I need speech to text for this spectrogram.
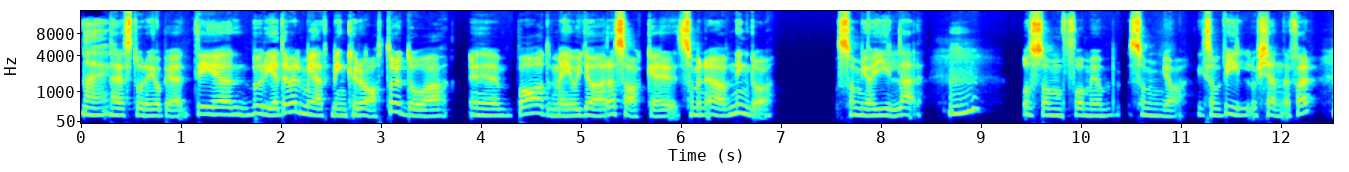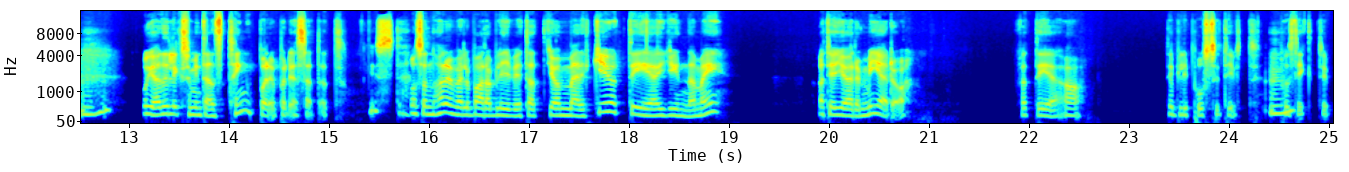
Nej. det här stora jobbiga. Det började väl med att min kurator då eh, bad mig att göra saker som en övning då, som jag gillar Mm. och som får mig som jag liksom vill och känner för. Mhm. Och jag hade liksom inte ens tänkt på det på det sättet. Just det. Och sen har det väl bara blivit att jag märker ju att det gynnar mig. Att jag gör det mer då. För att det, ja, det blir positivt Mm. på sikt typ.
